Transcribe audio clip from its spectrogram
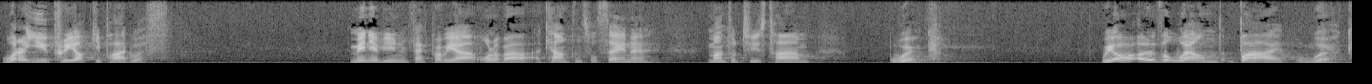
what are you preoccupied with? Many of you, in fact, probably our, all of our accountants will say in a month or two's time, work. We are overwhelmed by work.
